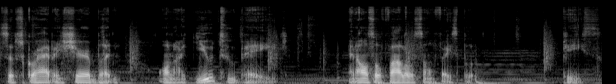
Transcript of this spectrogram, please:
subscribe, and share button on our YouTube page, and also follow us on Facebook. Peace.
